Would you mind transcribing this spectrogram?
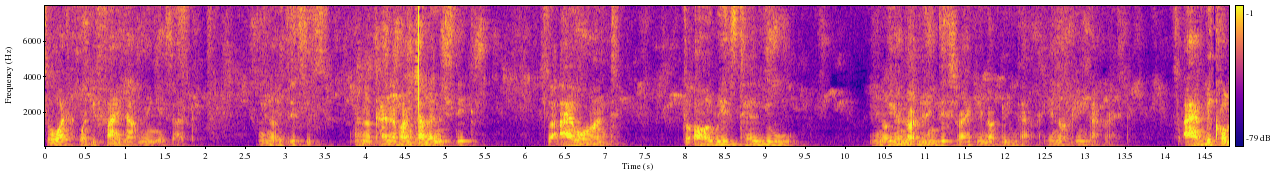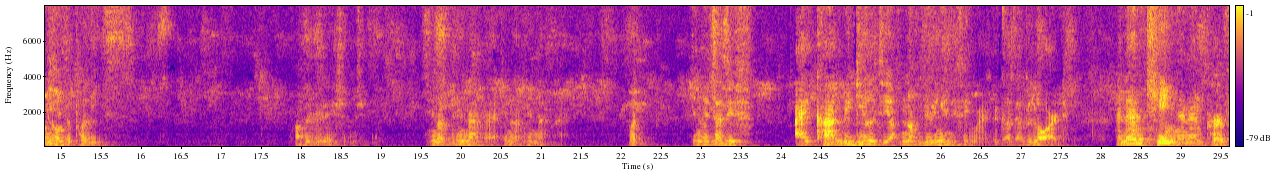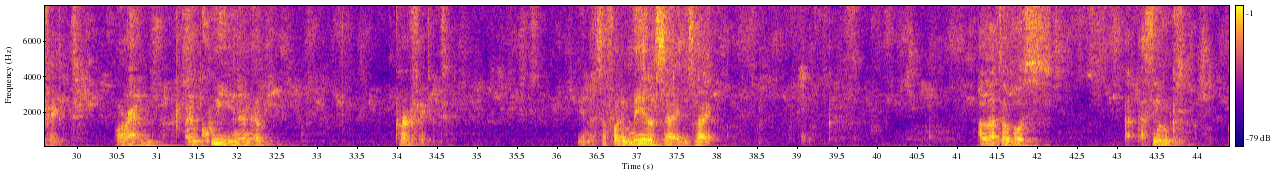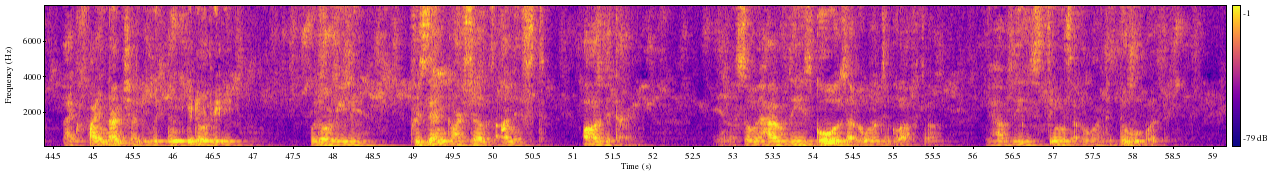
So what, what you find happening is that, you know, it's, it's, it's you know, kind of antagonistic. So I want to always tell you, you know, you're not doing this right, you're not doing that right, you're not doing that right. So I have become now the police of the relationship. You're not doing that right, you're not doing that right. But, you know, it's as if I can't be guilty of not doing anything right because I'm Lord. And I'm king and I'm perfect. Or I'm, I'm queen and I'm perfect. You know, so for the male side, it's like a lot of us, I think, like financially, we, we don't really, we don't really present ourselves honest all the time. You know, so we have these goals that we want to go after. We have these things that we want to do, but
